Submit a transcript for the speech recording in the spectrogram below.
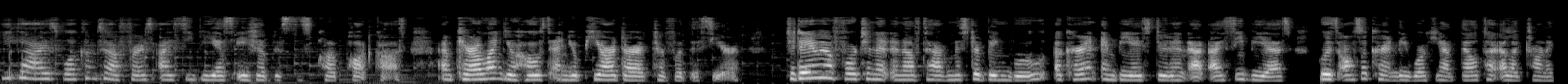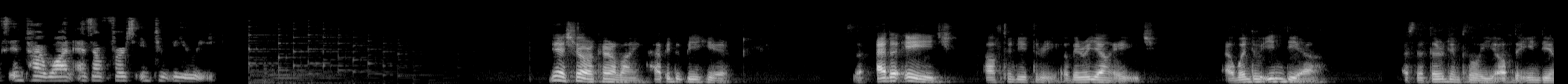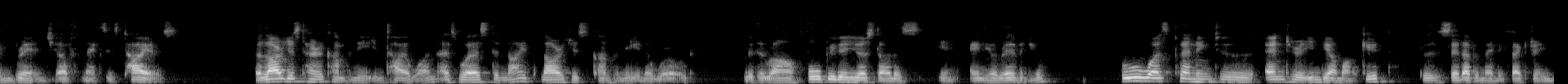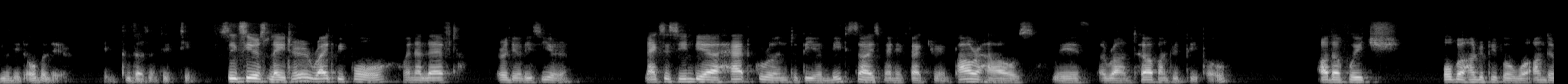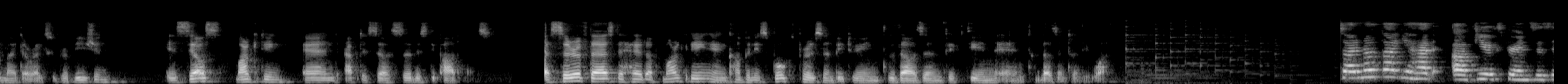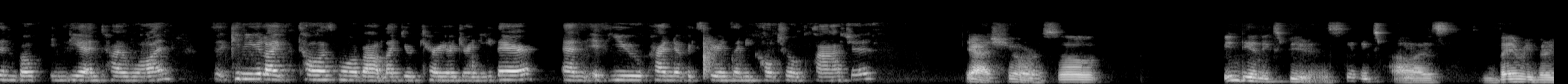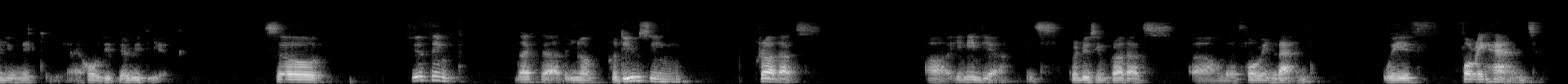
Hey guys, welcome to our first ICBS Asia Business Club podcast. I'm Caroline, your host and your PR director for this year. Today we are fortunate enough to have Mr. Bing Wu, a current MBA student at ICBS who is also currently working at Delta Electronics in Taiwan as our first interviewee. Yeah, sure, Caroline. Happy to be here. So at the age of 23, a very young age, I went to India as the third employee of the Indian branch of Maxxis Tires, the largest tire company in Taiwan, as well as the ninth largest company in the world, with around 4 billion US dollars in annual revenue, who was planning to enter India market to set up a manufacturing unit over there in 2015. Six years later, right before when I left earlier this year, Maxxis India had grown to be a mid-sized manufacturing powerhouse with around 1,200 people out of which over 100 people were under my direct supervision in sales, marketing, and after-sales service departments. I served as the head of marketing and company spokesperson between 2015 and 2021. So I know that you had a few experiences in both India and Taiwan. So can you like tell us more about like your career journey there and if you kind of experienced any cultural clashes? Yeah, sure. So Indian experience uh, is very, very unique to me. I hold it very dear. So if you think like that, you know, producing products uh, in India, it's producing products uh, on the foreign land with foreign hands.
